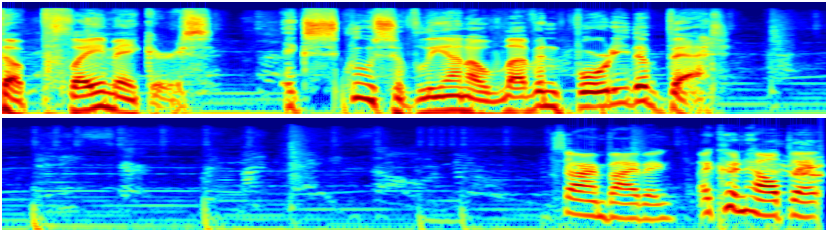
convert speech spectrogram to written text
the Playmakers, exclusively on 1140 The Bet. Sorry, I'm vibing. I couldn't help it.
